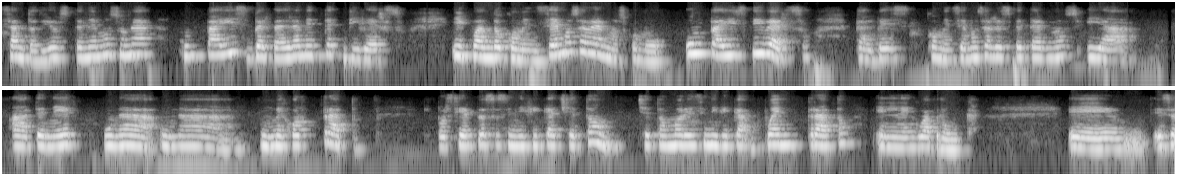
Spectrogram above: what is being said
Santo Dios, tenemos una, un país verdaderamente diverso. Y cuando comencemos a vernos como un país diverso, tal vez comencemos a respetarnos y a, tener una, un mejor trato Por cierto, eso significa chetón. Chetón moren significa buen trato en lengua brunca. Eh, eso,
